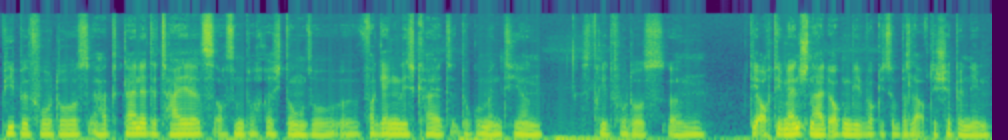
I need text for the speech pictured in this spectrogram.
People-Fotos, er hat kleine Details, auch so in Richtung so äh, Vergänglichkeit dokumentieren. Street-Fotos, ähm, die auch die Menschen halt irgendwie wirklich so ein bisschen auf die Schippe nehmen.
